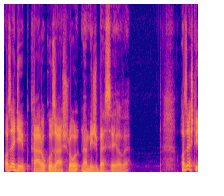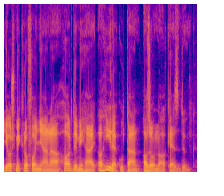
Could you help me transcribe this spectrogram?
Az egyéb károkozásról nem is beszélve. Az esti gyors mikrofonjánál Hardi Mihály a hírek után azonnal kezdünk.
